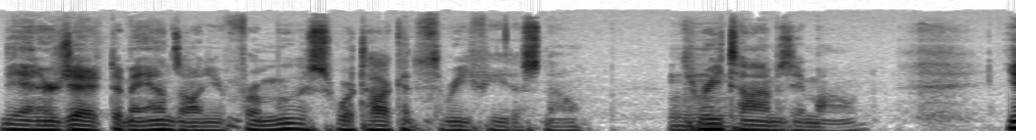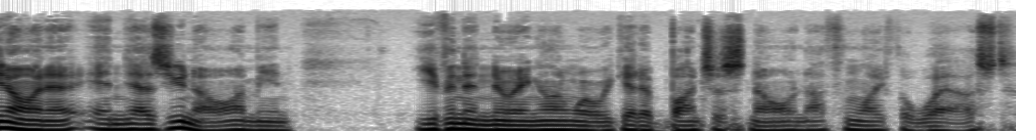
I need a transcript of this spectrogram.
the energetic demands on you, for a moose, we're talking three feet of snow, three Mm-hmm. times the amount. You know, and, and as you know, I mean, even in New England where we get a bunch of snow, nothing like the West,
